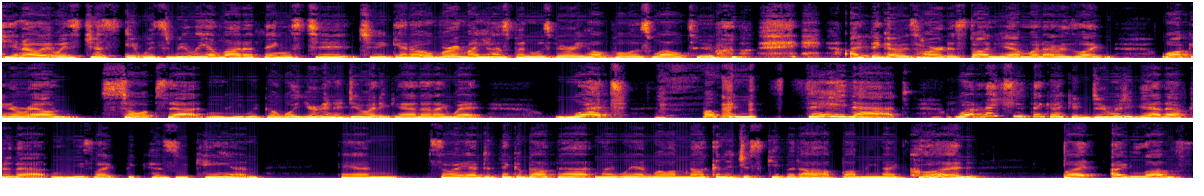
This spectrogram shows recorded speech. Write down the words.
you know, it was just, it was really a lot of things to, to get over. And my husband was very helpful as well, too. I think I was hardest on him when I was like walking around so upset. And he would go, well, you're going to do it again. And I went, what? How can you say that? What makes you think I could do it again after that? And he's like, because you can. And so I had to think about that. And I went, well, I'm not going to just give it up. I mean, I could, but I love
